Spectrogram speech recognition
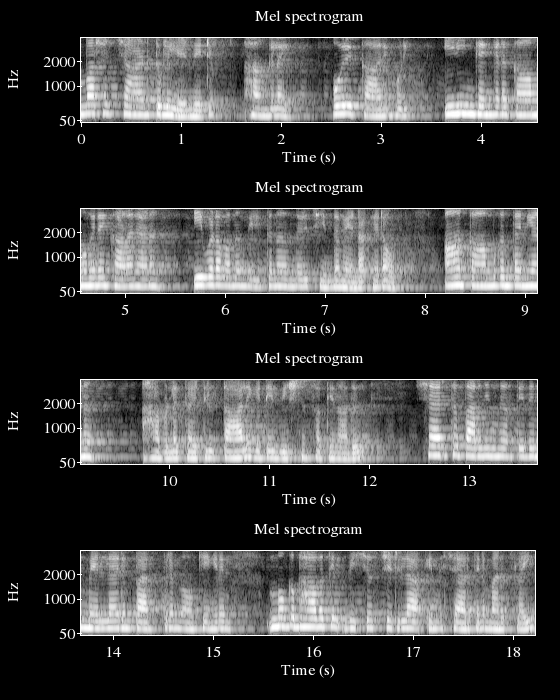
വർഷ ചാഴത്തുള്ളി എഴുന്നേറ്റും. അങ്കിളെ ഒരു കാര്യം കൂടി. ഇനിയും ഗംഗയുടെ കാമുകനെ കാണാനാണ് ഇവിടെ വന്ന് നിൽക്കുന്നതെന്നൊരു ചിന്ത വേണ്ട കേട്ടോ. ആ കാമുകൻ തന്നെയാണ് അവളുടെ കഴുത്തിൽ താല കെട്ടിയ വിഷ്ണു സത്യനാഥ്. ശരത്ത് പറഞ്ഞു നിർത്തിയതും എല്ലാവരും പരസ്പരം നോക്കിയെങ്കിലും മുഖഭാവത്തിൽ വിശ്വസിച്ചിട്ടില്ല എന്ന് ശരത്തിന് മനസ്സിലായി.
